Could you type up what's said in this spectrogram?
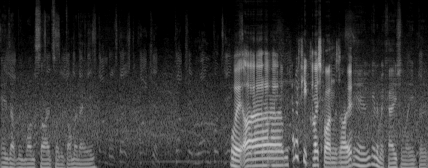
ends up with one side sort of dominating. Boy, uh, we've had a few close ones though. Yeah, we get them occasionally, but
